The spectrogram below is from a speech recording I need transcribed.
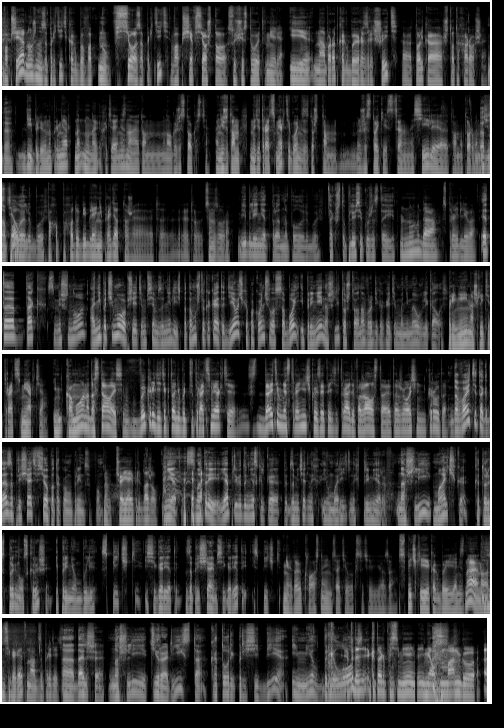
Вообще нужно запретить как бы, ну, все запретить, вообще все, что существует в мире. И наоборот, как бы разрешить э, только что-то хорошее. Да. Библию, например. На, ну, на, хотя я не знаю, там много жестокости. Они же там на тетрадь смерти гонят за то, что там жестокие сцены насилия, там оторванные Однополая любовь. По, походу, Библия не пройдет тоже эту, эту цензуру. Библии нет про однополую любовь. Так что плюсик уже стоит. Ну да, справедливо. Это так смешно. Они почему вообще этим всем занялись? Потому что какая-то девочка покончила с собой, и при ней нашли то, что она вроде как этим аниме увлекалась. При ней нашли тетрадь смерти. И кому она досталась? Выкрадите кто-нибудь тетрадь смерти. Дайте мне страничку из этой тетради, пожалуйста. Это же очень круто. Давайте тогда запрещать все по такому принципу. Ну, что я и предложил. Нет, смотри, я приведу несколько замечательных и уморительных примеров. Нашли мальчика, который спрыгнул с крыши и при нем были спички и сигареты. Запрещаем сигареты и спички. Не, это классная инициатива, кстати, я за. Спички, как бы, я не знаю, но сигареты надо запретить. А дальше нашли террориста, который при себе имел брелок. Подожди, который при себе имел мангу э,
